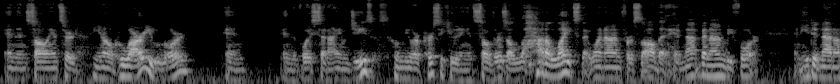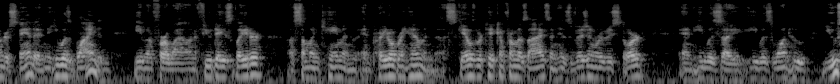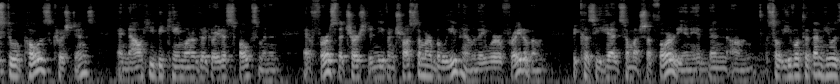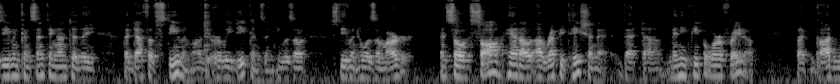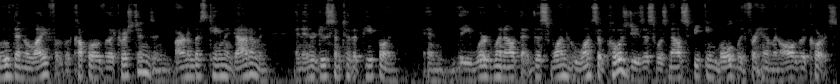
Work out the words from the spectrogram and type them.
And then Saul answered, "You know, who are you, Lord?" And and the voice said, I am Jesus, whom you are persecuting. And so there's a lot of lights that went on for Saul that had not been on before. And he did not understand it. And he was blinded even for a while. And a few days later, uh, someone came and, and prayed over him, and the scales were taken from his eyes, and his vision was restored. and he was a he was one who used to oppose Christians, and now he became one of their greatest spokesmen. And at first, the church didn't even trust him or believe him; they were afraid of him because he had so much authority and he had been um, so evil to them. He was even consenting unto the the death of Stephen, one of the early deacons, and he was a Stephen who was a martyr. And so Saul had a, a reputation that that uh, many people were afraid of. But God moved in the life of a couple of the Christians, and Barnabas came and got him and, and introduced him to the people. And, and the word went out that this one who once opposed Jesus was now speaking boldly for him in all of the courts.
